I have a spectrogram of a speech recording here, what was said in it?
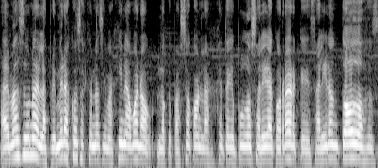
Además, una de las primeras cosas que uno se imagina, bueno, lo que pasó con la gente que pudo salir a correr, que salieron todos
